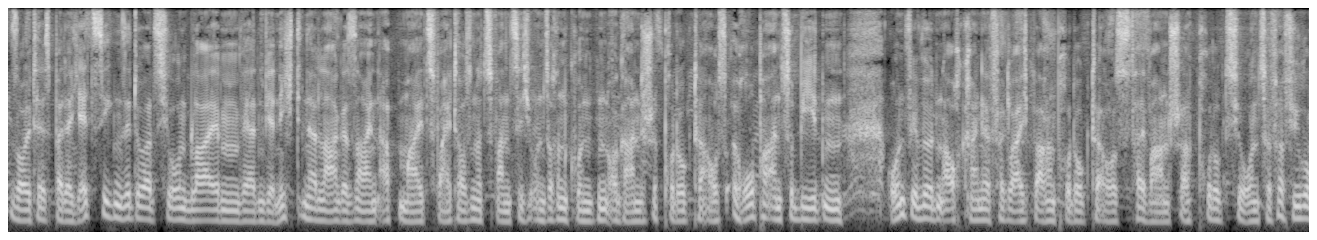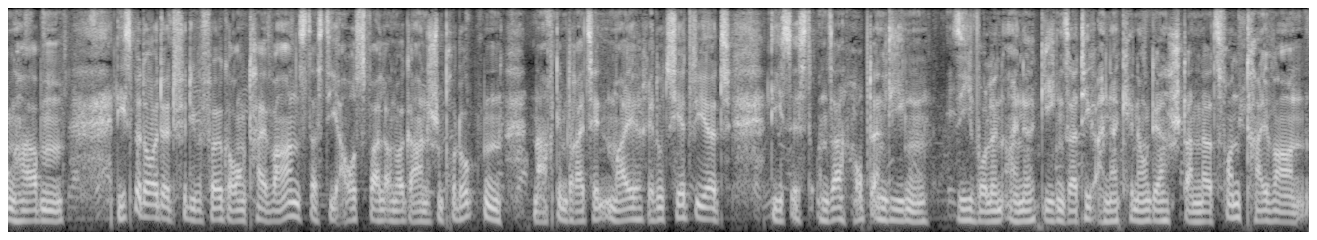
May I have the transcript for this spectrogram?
Sollte es bei der jetzigen Situation bleiben, werden wir nicht in der Lage sein, ab Mai 2020 unseren Kunden organische Produkte aus Europa anzubieten und wir würden auch keine vergleichbaren Produkte aus taiwanischer Produktion zur Verfügung haben. Dies bedeutet für die Bevölkerung Taiwans, dass die Auswahl an organischen Produkten nach dem 13. Mai reduziert wird. Dies ist unser Hauptanliegen. Sie wollen eine gegenseitige Anerkennung der Standards von Taiwan.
